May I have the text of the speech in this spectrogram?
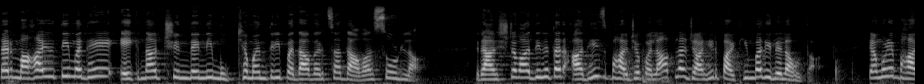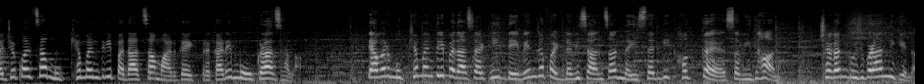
तर महायुतीमध्ये एकनाथ शिंदेंनी मुख्यमंत्री पदावरचा दावा सोडला. राष्ट्रवादीने तर आधीच भाजपला आपला जाहीर पाठिंबा दिलेला होता. त्यामुळे भाजपचा मुख्यमंत्री पदाचा मार्ग एक प्रकारे मोकळा झाला. त्यावर मुख्यमंत्री पदासाठी देवेंद्र फडणवीसांचा नैसर्गिक हक्क आहे असं विधान छगन भुजबळांनी केलं.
